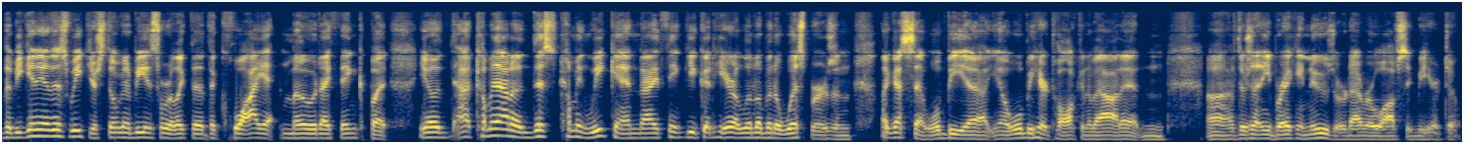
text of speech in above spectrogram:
the beginning of this week, you're still going to be in sort of like the the quiet mode, I think. But you know, uh, coming out of this coming weekend, I think you could hear a little bit of whispers. And like I said, we'll be uh, you know we'll be here talking about it. And uh, if there's any breaking news or whatever, we'll obviously be here too.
